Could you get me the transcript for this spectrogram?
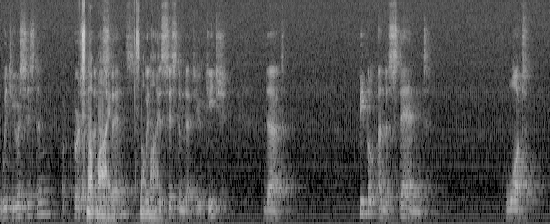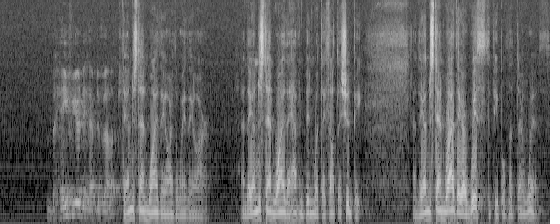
with your system, a person it's not understands mine. It's not with mine. the system that you teach, that people understand what behavior they have developed? They understand why they are the way they are. And they understand why they haven't been what they thought they should be. And they understand why they are with the people that they're with.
